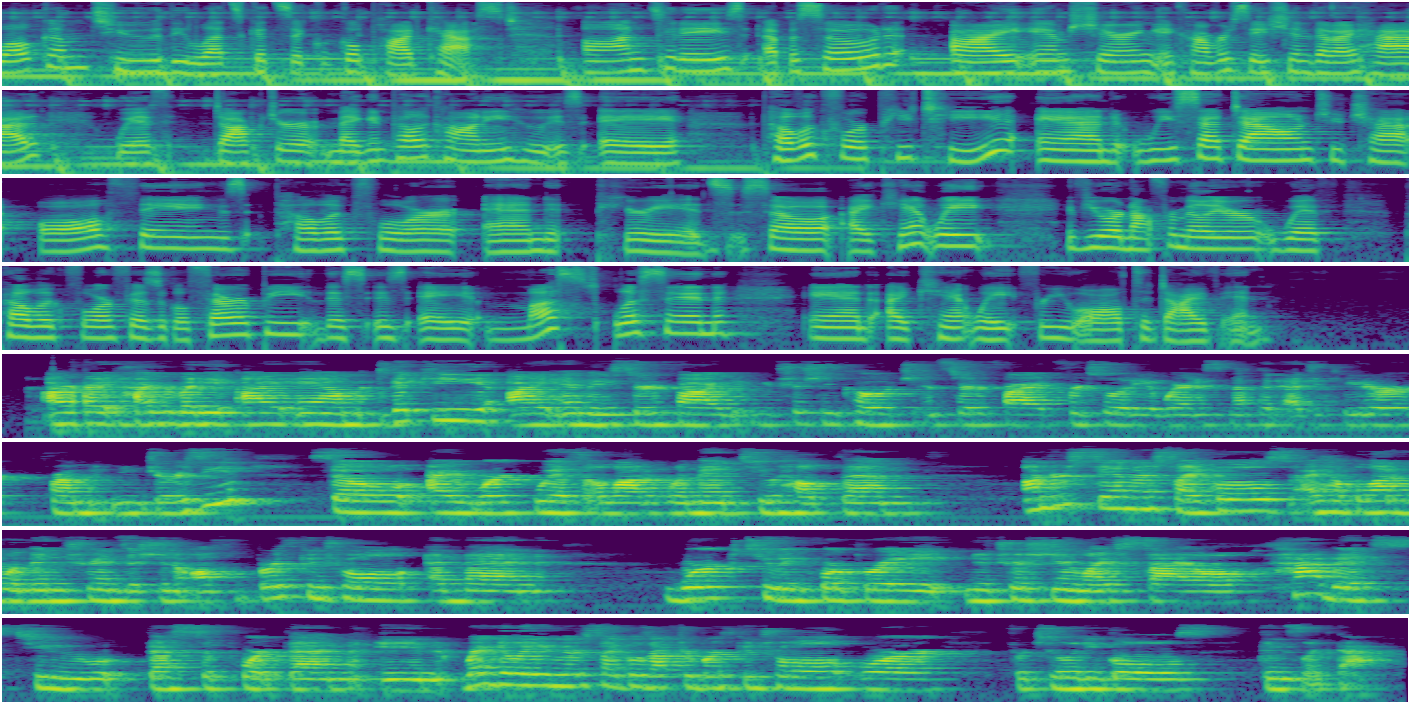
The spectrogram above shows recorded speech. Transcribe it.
Welcome to the Let's Get Cyclical podcast. On today's episode, I am sharing a conversation that I had with Dr. Megan Pellacani, who is a pelvic floor PT, and we sat down to chat all things pelvic floor and periods. So I can't wait. If you are not familiar with pelvic floor physical therapy, this is a must listen, and I can't wait for you all to dive in. All right, hi everybody. I am Vicki. I am a certified nutrition coach and certified fertility awareness method educator from New Jersey. So I work with a lot of women to help them understand their cycles. I help a lot of women transition off of birth control and then work to incorporate nutrition and lifestyle habits to best support them in regulating their cycles after birth control or fertility goals, things like that.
